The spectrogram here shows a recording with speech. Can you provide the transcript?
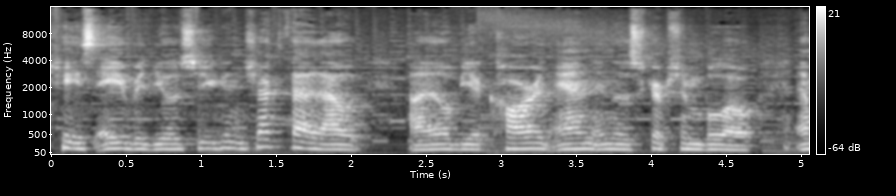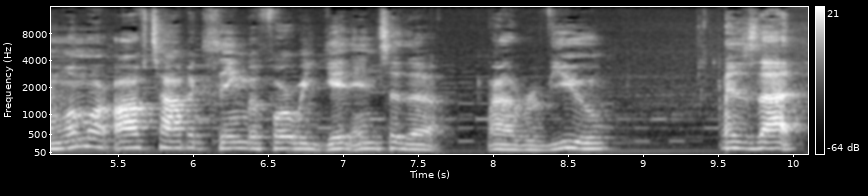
Case A video, so you can check that out uh, it'll be a card and in the description below. And one more off-topic thing before we get into the uh, review is that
